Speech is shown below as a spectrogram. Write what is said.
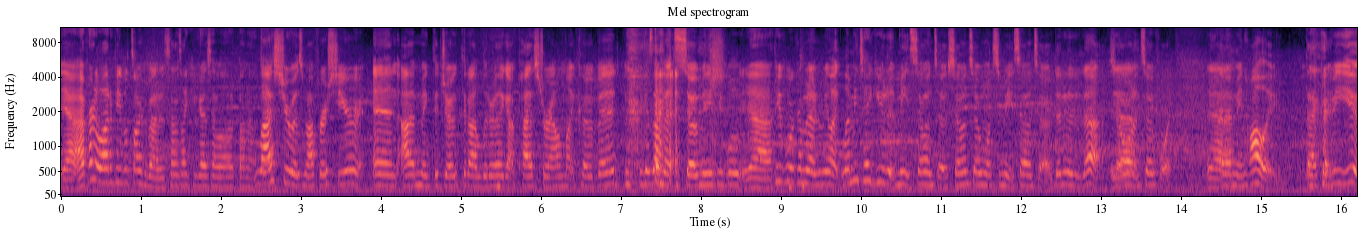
yeah. I've heard a lot of people talk about it. It sounds like you guys have a lot of fun out there. Last year was my first year, and I make the joke that I literally got passed around like COVID because I met so many people. Yeah. People were coming up to me like, "Let me take you to meet so and so. So and so wants to meet so and so. Da da da da. So Yeah. on and so forth." Yeah. And I mean, Holly, that could be you.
